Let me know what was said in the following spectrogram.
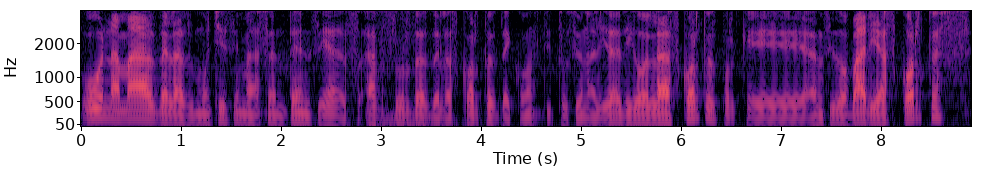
una más de las muchísimas sentencias absurdas de las Cortes de Constitucionalidad. Digo las Cortes porque han sido varias Cortes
